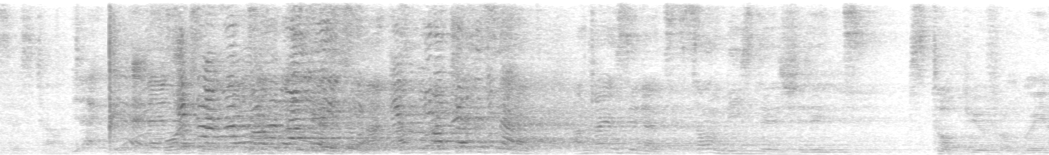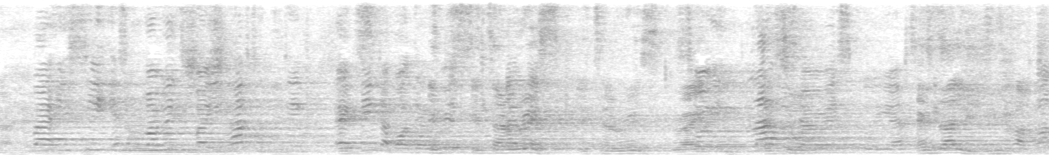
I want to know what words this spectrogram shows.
SS child. Yeah, Yes, yeah. it can happen. I- It's I'm, I'm trying to say that I'm trying to say that some of these things shouldn't stop you from going ahead. But you see, it's a your probability, but you have to think, I It's- think about the it's, risk. It's a risk. It's a risk, right? So in life so- a risk, you have to Exactly, take you have to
